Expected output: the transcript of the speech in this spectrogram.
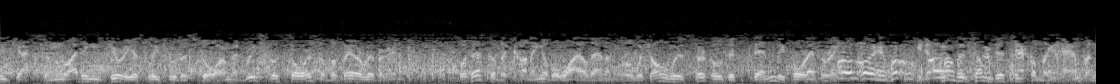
Rusty Jackson, riding furiously through the storm, had reached the source of the Bear River. Possessed of the cunning of a wild animal which always circles its den before entering, oh, he dismounted some distance from the camp and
